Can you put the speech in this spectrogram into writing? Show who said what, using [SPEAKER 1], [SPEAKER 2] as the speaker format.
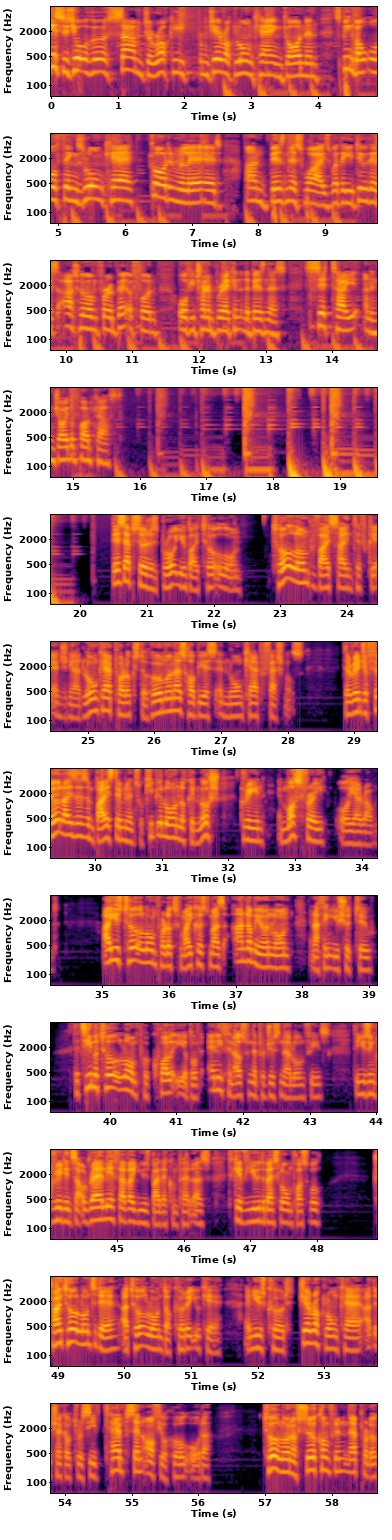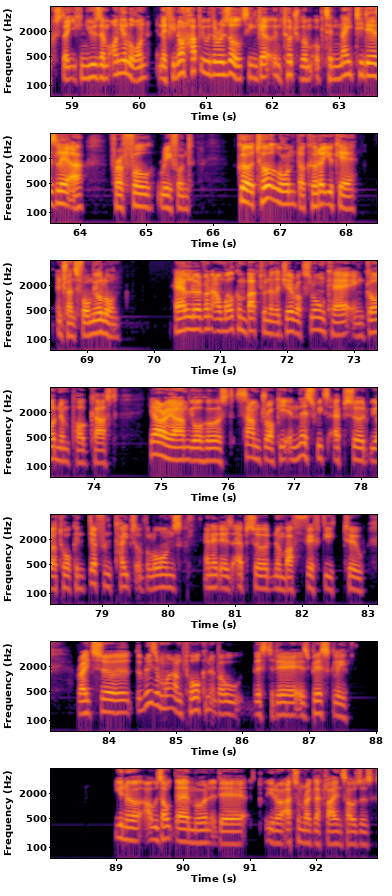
[SPEAKER 1] This is your host Sam Jarocki from J Rock Lawn Care and Gardening, speaking about all things lawn care, garden related, and business wise. Whether you do this at home for a bit of fun or if you're trying to break into the business, sit tight and enjoy the podcast. This episode is brought to you by Total Lawn. Total Lawn provides scientifically engineered lawn care products to homeowners, hobbyists, and lawn care professionals. Their range of fertilizers and biostimulants will keep your lawn looking lush, green, and moss free all year round. I use Total Lawn products for my customers and on my own lawn, and I think you should too. The team at Total Lawn put quality above anything else when they're producing their lawn feeds. They use ingredients that are rarely, if ever, used by their competitors to give you the best lawn possible. Try Total Lawn today at totallawn.co.uk and use code JROCKLawnCare at the checkout to receive 10% off your whole order. Total Lawn are so confident in their products that you can use them on your lawn, and if you're not happy with the results, you can get in touch with them up to 90 days later for a full refund. Go to totallawn.co.uk and transform your lawn. Hello, everyone, and welcome back to another J Rock's Lawn Care and Gardening podcast. Here I am, your host, Sam Drocky. In this week's episode, we are talking different types of lawns, and it is episode number 52. Right, so the reason why I'm talking about this today is basically, you know, I was out there mowing today, you know, at some regular clients' houses,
